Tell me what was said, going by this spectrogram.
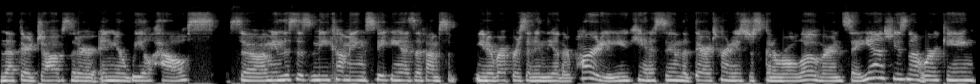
that they're jobs that are in your wheelhouse. So, I mean, this is me coming speaking as if I'm, you know, representing the other party. You can't assume that their attorney is just going to roll over and say, yeah, she's not working.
